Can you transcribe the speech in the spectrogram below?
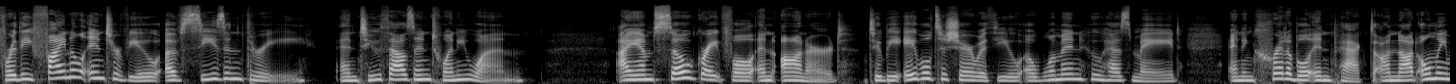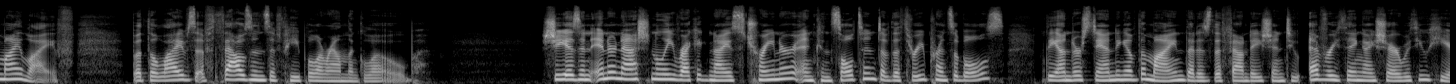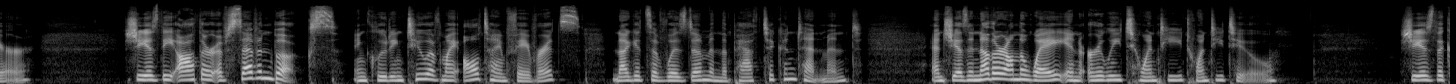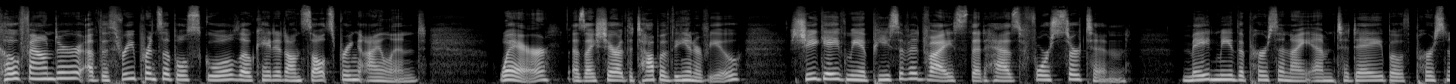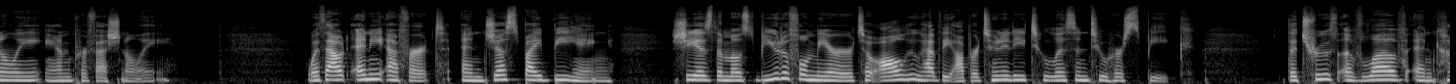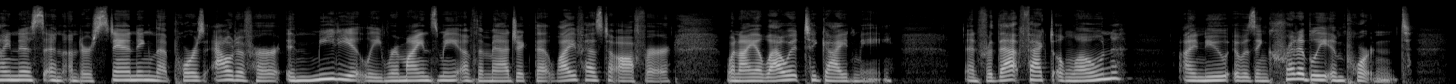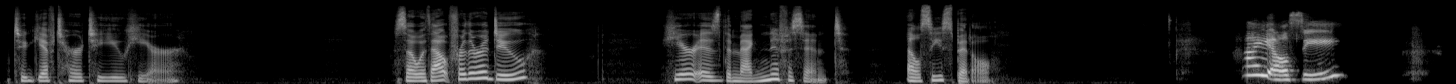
For the final interview of season three and 2021, I am so grateful and honored to be able to share with you a woman who has made an incredible impact on not only my life, but the lives of thousands of people around the globe. She is an internationally recognized trainer and consultant of the three principles the understanding of the mind that is the foundation to everything I share with you here. She is the author of seven books, including two of my all time favorites Nuggets of Wisdom and The Path to Contentment. And she has another on the way in early 2022. She is the co founder of the Three Principles School located on Salt Spring Island where, as I share at the top of the interview, she gave me a piece of advice that has for certain made me the person I am today, both personally and professionally. Without any effort and just by being, she is the most beautiful mirror to all who have the opportunity to listen to her speak. The truth of love and kindness and understanding that pours out of her immediately reminds me of the magic that life has to offer when I allow it to guide me. And for that fact alone, I knew it was incredibly important to gift her to you here. So, without further ado, here is the magnificent Elsie Spittle. Hi, Elsie.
